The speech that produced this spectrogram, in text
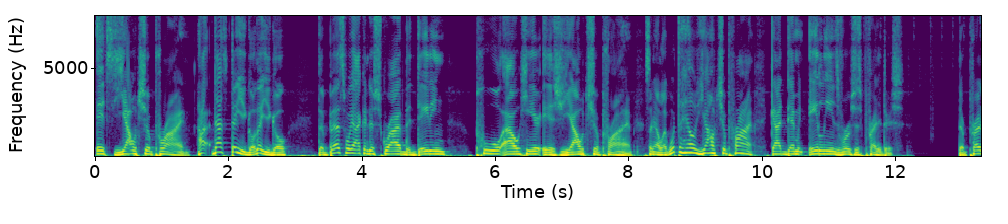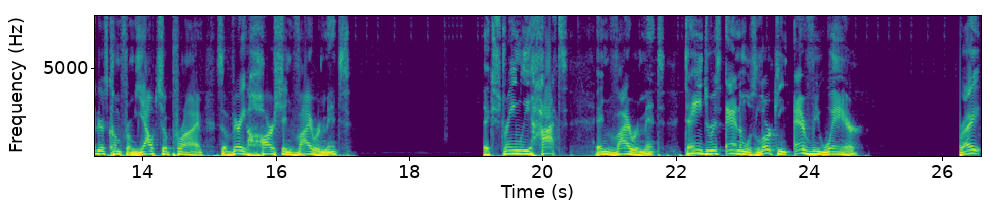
It's Yautja Prime. How- that's there you go. There you go. The best way I can describe the dating pool out here is Yautja Prime. Of y'all like, what the hell Yautja Prime? God damn it, aliens versus predators. The predators come from Yautja Prime. It's a very harsh environment. Extremely hot environment. Dangerous animals lurking everywhere. Right?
